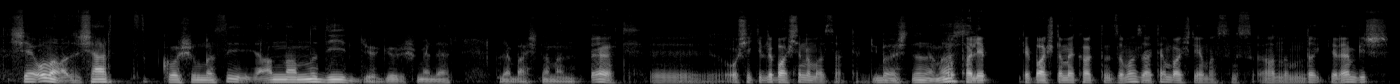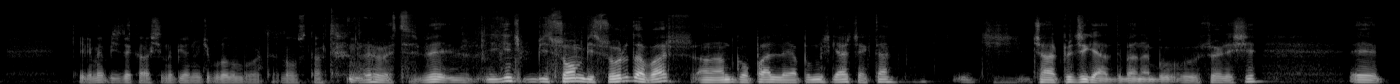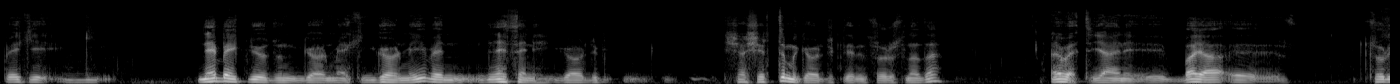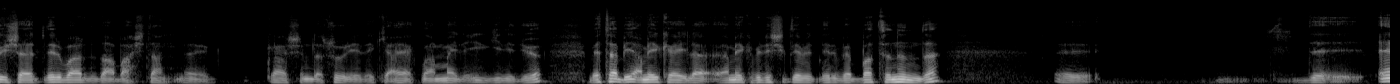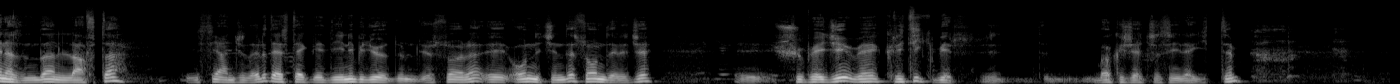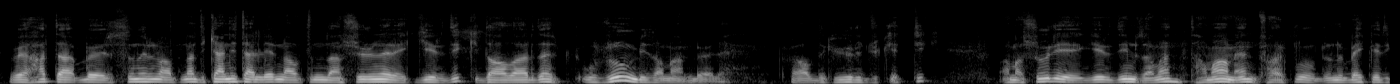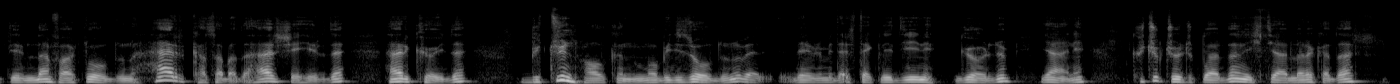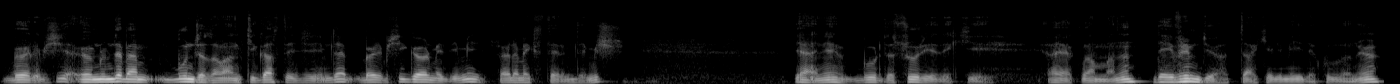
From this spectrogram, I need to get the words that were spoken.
şey olamaz. Şart koşulması anlamlı değil diyor görüşmelerle başlamanın. Evet. E, o şekilde başlanamaz zaten. Diyor. Başlanamaz. O taleple başlamaya kalktığınız zaman zaten başlayamazsınız anlamında gelen bir kelime. Biz de karşılığını bir an önce bulalım bu arada. Non-starter. Evet. Ve ilginç bir son bir soru da var. Anand Gopal'le yapılmış gerçekten çarpıcı geldi bana bu söyleşi. Ee, peki ne bekliyordun görmek, görmeyi ve ne seni gördük şaşırttı mı gördüklerin sorusuna da evet yani e, bayağı e, soru işaretleri vardı daha baştan e, karşımda Suriye'deki ayaklanma ile ilgili diyor ve tabii Amerika ile Amerika Birleşik Devletleri ve Batı'nın da e, de, en azından lafta isyancıları desteklediğini biliyordum diyor. Sonra e, onun için de son derece e, şüpheci ve kritik bir e, bakış açısıyla gittim. Ve hatta böyle sınırın altına dikenli tellerin altından sürünerek girdik. Dağlarda uzun bir zaman böyle kaldık, yürüdük, ettik. Ama Suriye'ye girdiğim zaman tamamen farklı olduğunu, beklediklerimden farklı olduğunu her kasabada, her şehirde, her köyde bütün halkın mobilize olduğunu ve devrimi desteklediğini gördüm. Yani küçük çocuklardan ihtiyarlara kadar böyle bir şey. Ömrümde ben bunca zamanki gazeteciliğimde böyle bir şey görmediğimi söylemek isterim demiş. Yani burada Suriye'deki ayaklanmanın devrim diyor hatta kelimeyi de kullanıyor.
